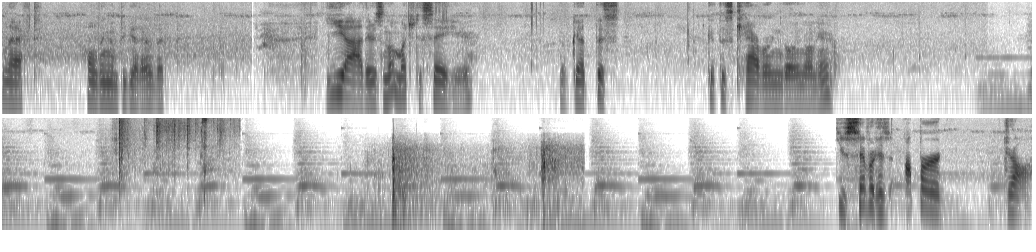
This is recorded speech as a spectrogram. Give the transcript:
left holding them together, but yeah, there's not much to say here. We've got this got this cavern going on here. You severed his upper jaw.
